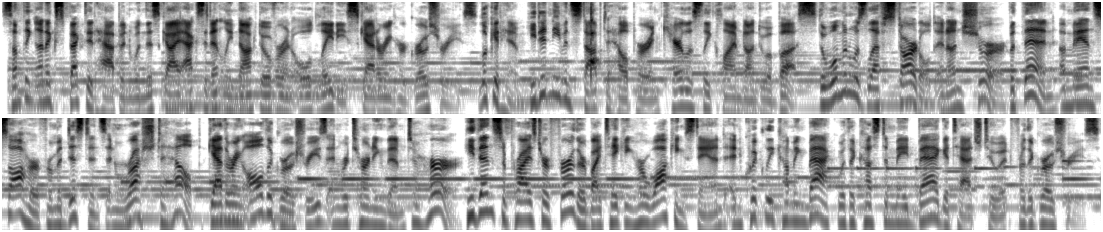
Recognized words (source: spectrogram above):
Something unexpected happened when this guy accidentally knocked over an old lady scattering her groceries. Look at him. He didn't even stop to help her and carelessly climbed onto a bus. The woman was left startled and unsure, but then a man saw her from a distance and rushed to help, gathering all the groceries and returning them to her. He then surprised her further by taking her walking stand and quickly coming back with a custom-made bag attached to it for the groceries.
